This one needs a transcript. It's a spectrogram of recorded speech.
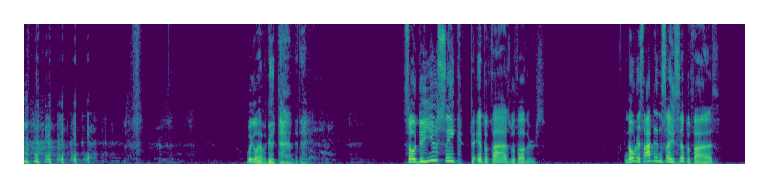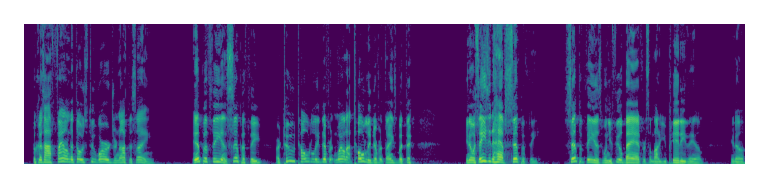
We're going to have a good time today. So, do you seek to empathize with others? Notice I didn't say sympathize because I found that those two words are not the same. Empathy and sympathy are two totally different, well, not totally different things, but they're, you know, it's easy to have sympathy. Sympathy is when you feel bad for somebody, you pity them. You know,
